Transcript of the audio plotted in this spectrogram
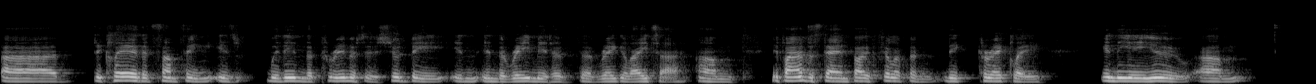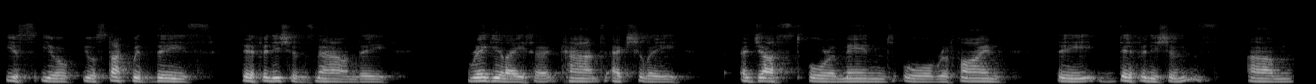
uh, declare that something is within the perimeter should be in, in the remit of the regulator. Um, if I understand both Philipp and Nick correctly, in the EU, um, you're, you're, you're stuck with these definitions now, and the regulator can't actually adjust or amend or refine the definitions. Um,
